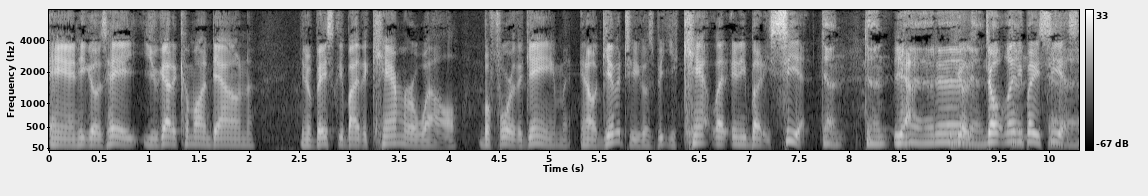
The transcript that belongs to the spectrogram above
and he goes, "Hey, you've got to come on down." You know, basically by the camera well before the game, and I'll give it to you. He goes, but you can't let anybody see it. Dun, dun, Yeah. He goes, don't let anybody see us.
